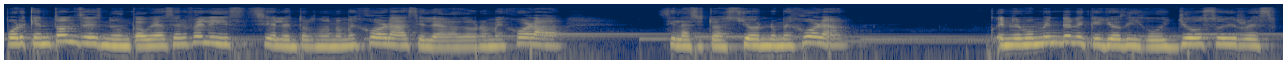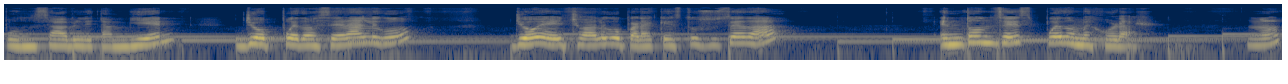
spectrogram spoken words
Porque entonces nunca voy a ser feliz si el entorno no mejora, si el helado no mejora, si la situación no mejora. En el momento en el que yo digo yo soy responsable también, yo puedo hacer algo, yo he hecho algo para que esto suceda, entonces puedo mejorar, ¿no?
